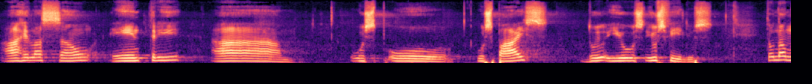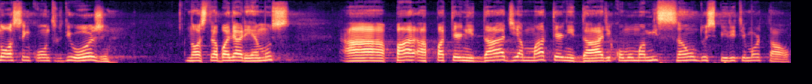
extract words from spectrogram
a relação entre a, os, o, os pais do, e, os, e os filhos. Então, no nosso encontro de hoje, nós trabalharemos a, a paternidade e a maternidade como uma missão do espírito imortal,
